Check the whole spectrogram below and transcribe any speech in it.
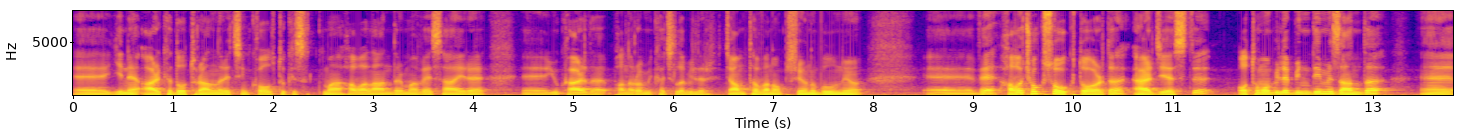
E, yine arkada oturanlar için koltuk ısıtma, havalandırma vesaire. E, yukarıda panoramik açılabilir cam tavan opsiyonu bulunuyor. E, ve hava çok soğuktu orada RGS'te. Otomobile bindiğimiz anda e,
